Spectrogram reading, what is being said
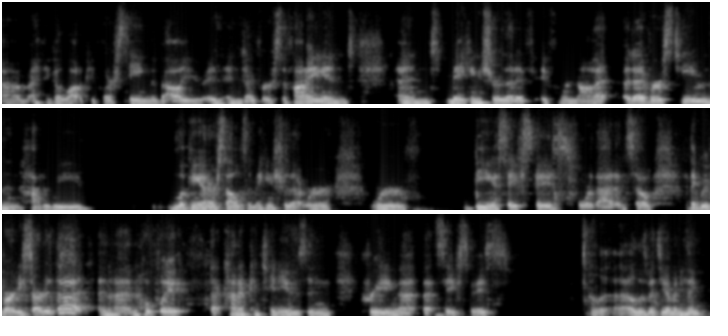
Um, i think a lot of people are seeing the value in, in diversifying and and making sure that if if we're not a diverse team then how do we looking at ourselves and making sure that we're we're being a safe space for that. And so I think we've already started that, and, uh, and hopefully that kind of continues in creating that that safe space. Elizabeth, do you have anything?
